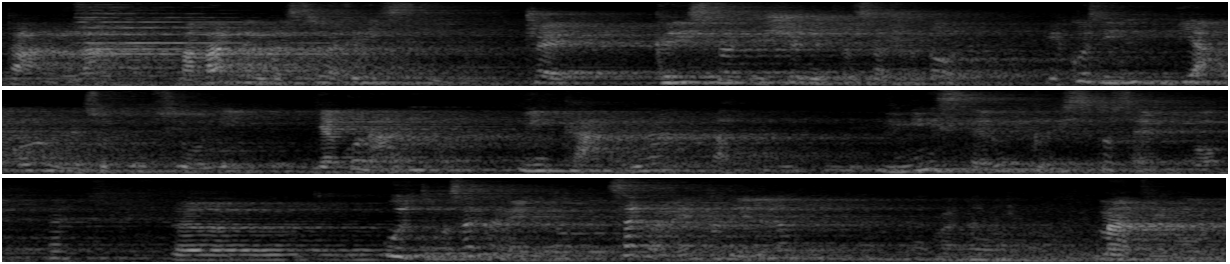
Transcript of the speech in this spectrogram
parla, ma parla in persona Cristi, cioè Cristo agisce dentro il sacerdote e così il diacono nelle sue funzioni diaconali incarna la- il ministero di Cristo servo. Eh, eh, ultimo sacramento, sacramento del matrimonio.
